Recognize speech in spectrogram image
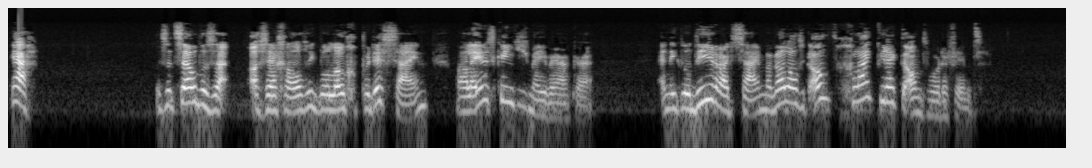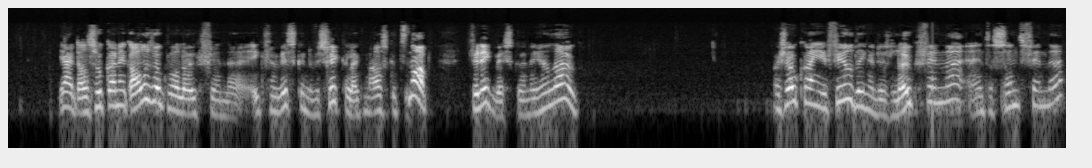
Ja, dat is hetzelfde zeggen als ik wil logopedist zijn, maar alleen als kindjes meewerken. En ik wil dierenarts zijn, maar wel als ik altijd gelijk direct de antwoorden vind. Ja, dan zo kan ik alles ook wel leuk vinden. Ik vind wiskunde verschrikkelijk, maar als ik het snap, vind ik wiskunde heel leuk. Maar zo kan je veel dingen dus leuk vinden en interessant vinden,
